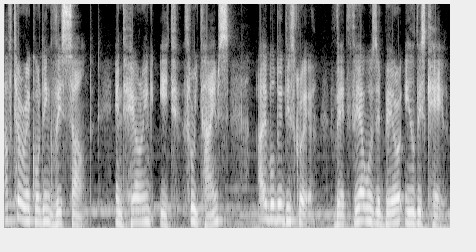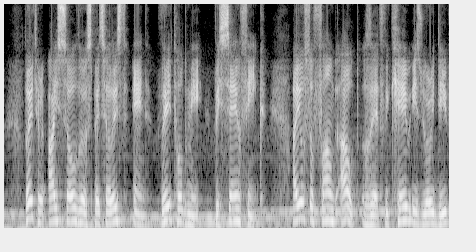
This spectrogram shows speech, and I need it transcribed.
After recording this sound and hearing it three times, I would describe that there was a bear in this cave. Later I saw the specialist and they told me the same thing. I also found out that the cave is very deep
